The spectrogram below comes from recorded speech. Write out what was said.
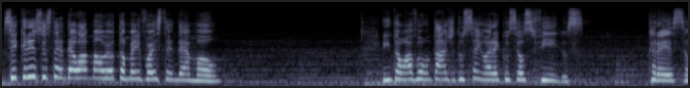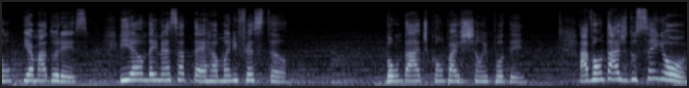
Se Cristo estendeu a mão, eu também vou estender a mão. Então a vontade do Senhor é que os seus filhos cresçam e amadureçam e andem nessa terra manifestando bondade, compaixão e poder. A vontade do Senhor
